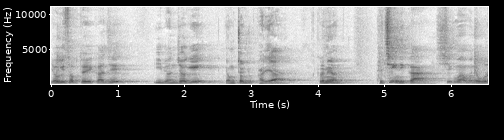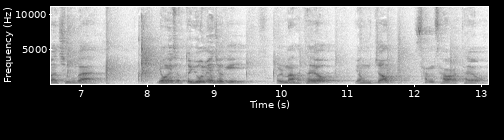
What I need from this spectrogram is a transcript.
여기서부터 여기까지 이 면적이 0.68이야. 그러면 대칭이니까 시그마분의 5란 친구가 0에서부터 요 면적이 얼마 같아요? 0.34와 같아요.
